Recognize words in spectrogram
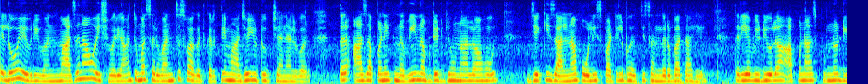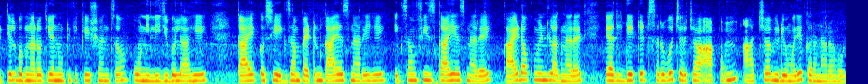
हॅलो एव्हरीवन माझं नाव ऐश्वर्या. तुम्हा सर्वांचं स्वागत करते माझ्या यूट्यूब चॅनलवर तर आज आपण एक नवीन अपडेट घेऊन आलो आहोत जे की जालना पोलीस पाटील भरती संदर्भात आहे. तर या व्हिडिओला आपण आज पूर्ण डिटेल बघणार आहोत. या नोटिफिकेशनचं कोण इलिजिबल आहे काय कशी एक्झाम पॅटर्न काय असणार आहे हे एक्झाम फीज काय असणार आहे काय डॉक्युमेंट लागणार आहेत या रिलेटेड सर्व चर्चा आपण आजच्या व्हिडिओमध्ये करणार आहोत.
